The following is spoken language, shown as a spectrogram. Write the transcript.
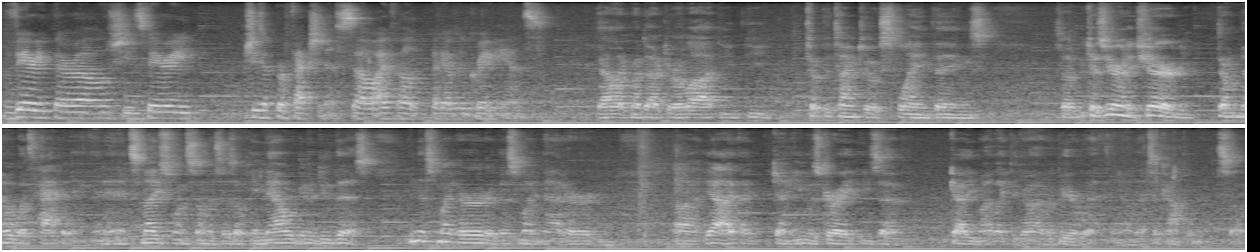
very thorough. She's very, she's a perfectionist. So I felt like I was in great hands. Yeah, I like my doctor a lot. He, he took the time to explain things. So because you're in a chair and you don't know what's happening, and, and it's nice when someone says, "Okay, now we're going to do this," and this might hurt or this might not hurt. And, uh, yeah, I, I, again, he was great. He's a guy you might like to go have a beer with. You know, that's a compliment. So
